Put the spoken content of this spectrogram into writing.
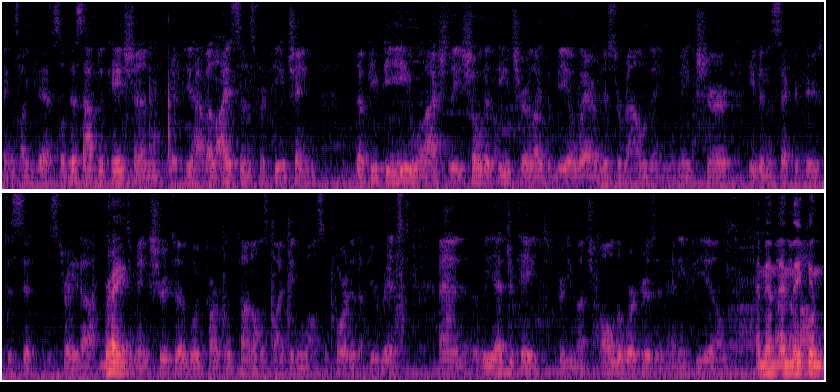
Things like this. So this application, if you have a license for teaching, the PPE will actually show the teacher, like, be aware of your surrounding, make sure even the secretaries to sit straight up. Right. To make sure to avoid carpal tunnels by being well supported at your wrist. And we educate pretty much all the workers in any field. And then, then uh, they can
